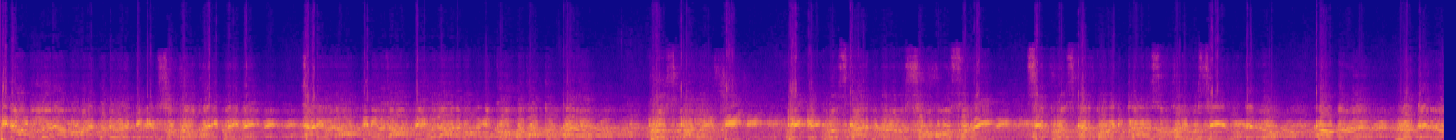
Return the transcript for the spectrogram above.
ବିନା ମୂଲ୍ୟରେ ଆପଣମାନେ ଗୋଟେ ବେଳେ ଟିକେଟ ସଂଗ୍ରହ କରିପାରିବେ ଚାରି ସେ ପୁରସ୍କାରକୁ ଆମେ ଡିକ୍ଲାରେସନ କରିବୁ ସେ ଲଟେରୀର କାଉଣ୍ଟର ଲଟେରୀର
